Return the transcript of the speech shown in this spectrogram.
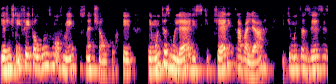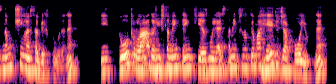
E a gente tem feito alguns movimentos, né, Tião? Porque tem muitas mulheres que querem trabalhar e que muitas vezes não tinham essa abertura, né? E do outro lado, a gente também tem que as mulheres também precisam ter uma rede de apoio, né,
